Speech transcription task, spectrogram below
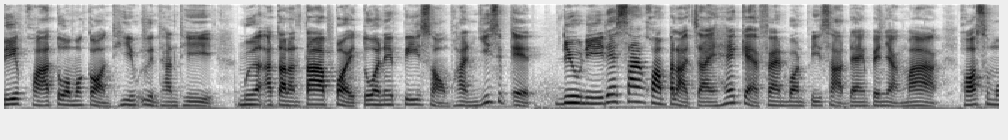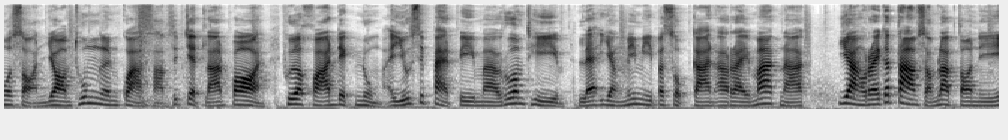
รีบคว้าตัวมาก่อนทีมอื่นทันที เมื่ออาตาลันตาปล่อยตัวในปี 2021 ดิวนี้ได้สร้างความประหลาดใจให้แก่แฟนบอลปีศาจแดงเป็นอย่างมาก เพราะสโมสรยอมทุ่มเงินกว่า 37 ล้านปอนด์เพื่อคว้าเด็กหนุ่มอายุ 18 ปีมาร่วมทีม และยังไม่มีประสบการณ์อะไรมากนัก อย่างไรก็ตามสำหรับตอนนี้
